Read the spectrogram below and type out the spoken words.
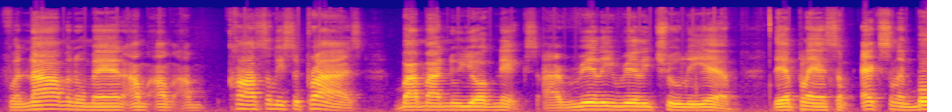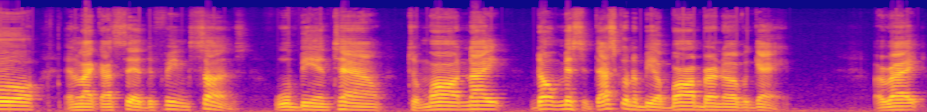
Phenomenal, man. I'm, I'm, I'm constantly surprised by my New York Knicks. I really, really, truly am. They're playing some excellent ball. And like I said, the Phoenix Suns will be in town tomorrow night. Don't miss it. That's going to be a barn burner of a game. All right?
